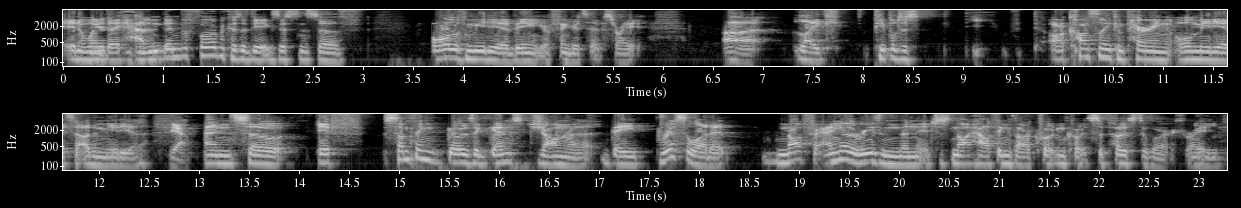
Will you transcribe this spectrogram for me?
in a way they mm-hmm. haven't been before because of the existence of all of media being at your fingertips, right? Uh, like people just are constantly comparing all media to other media. Yeah. And so if something goes against genre, they bristle at it, not for any other reason than it's just not how things are, quote unquote, supposed to work, right? Mm-hmm.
